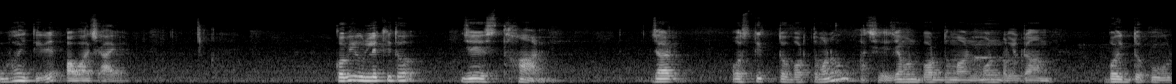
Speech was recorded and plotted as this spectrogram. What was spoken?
উভয় তীরে পাওয়া যায়। কবি উল্লেখিত যে স্থান, যার অস্তিত্ব বর্তমানেও আছে, যেমন বর্ধমান মণ্ডলগ্রাম বৈদ্যপুর,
